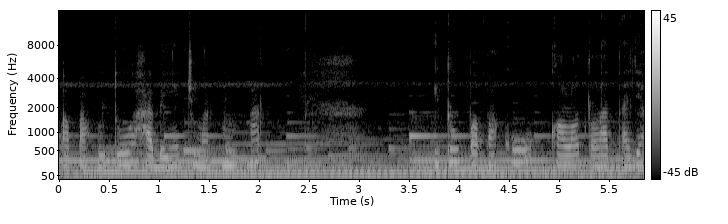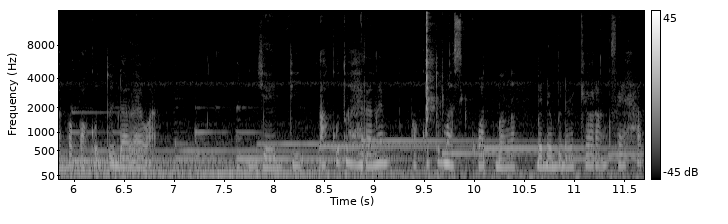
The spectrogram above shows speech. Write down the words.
papaku itu HB-nya cuma 4 itu papaku kalau telat aja papaku tuh udah lewat. Jadi aku tuh herannya aku tuh masih kuat banget bener-bener kayak orang sehat.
